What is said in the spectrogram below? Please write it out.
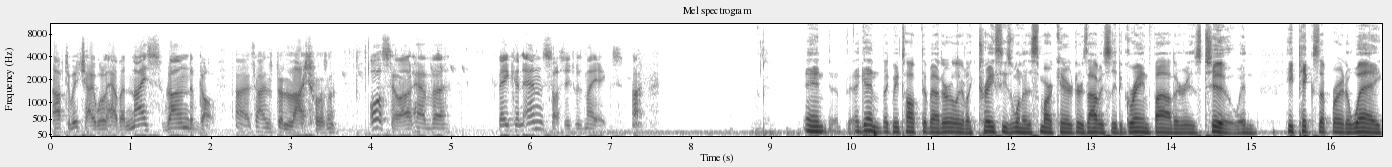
after which I will have a nice round of golf. Ah, sounds delightful, sir. Also, I'll have uh, bacon and sausage with my eggs. And uh, again, like we talked about earlier, like Tracy's one of the smart characters. Obviously, the grandfather is too, and he picks up right away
